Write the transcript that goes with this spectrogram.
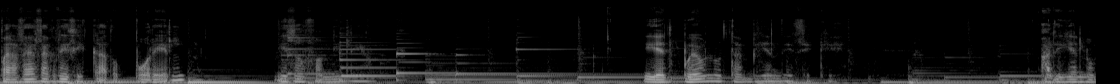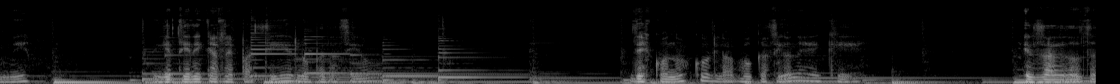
para ser sacrificado por él y su familia. Y el pueblo también dice que haría lo mismo. Y tiene que repartir la operación. Desconozco las ocasiones en que el sacerdote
